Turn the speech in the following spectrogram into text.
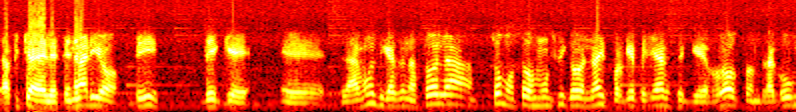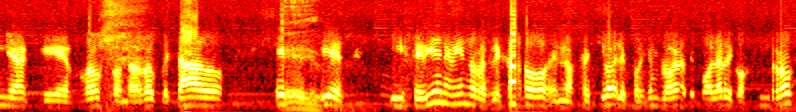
la ficha del escenario, ¿sí? De que eh, la música es una sola, somos todos músicos, no hay por qué pelearse que rock contra cumbia, que rock contra rock pesado, es Eh. Y se viene viendo reflejado en los festivales, por ejemplo, ahora te puedo hablar de Cojín Rock,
